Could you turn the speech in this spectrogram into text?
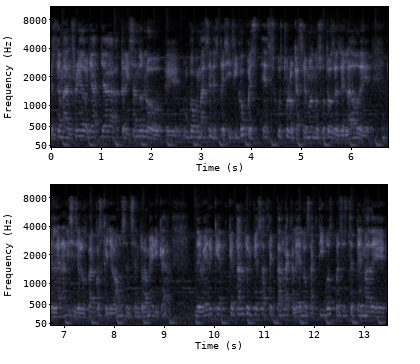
el tema de Alfredo, ya, ya aterrizándolo eh, un poco más en específico, pues es justo lo que hacemos nosotros desde el lado de, del análisis de los bancos que llevamos en Centroamérica, de ver qué, qué, tanto empieza a afectar la calidad de los activos, pues este tema de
